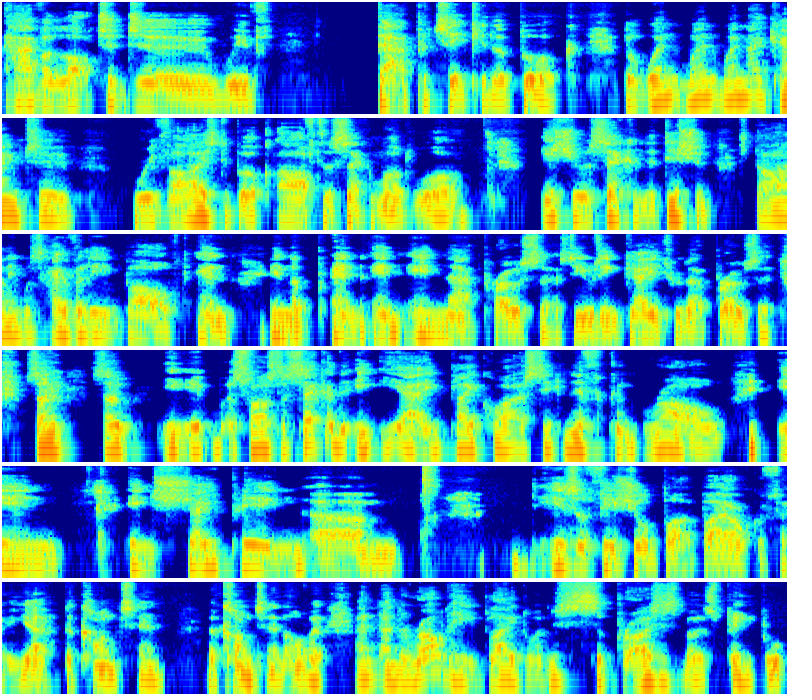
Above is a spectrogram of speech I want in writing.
have a lot to do with that particular book. But when, when, when they came to revise the book after the Second World War, issue a second edition, Stalin was heavily involved in in the in, in, in that process. He was engaged with that process. So so it, as far as the second, yeah, he played quite a significant role in in shaping um, his official bi- biography. Yeah, the content the content of it. And, and the role that he played, well, this surprises most people,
